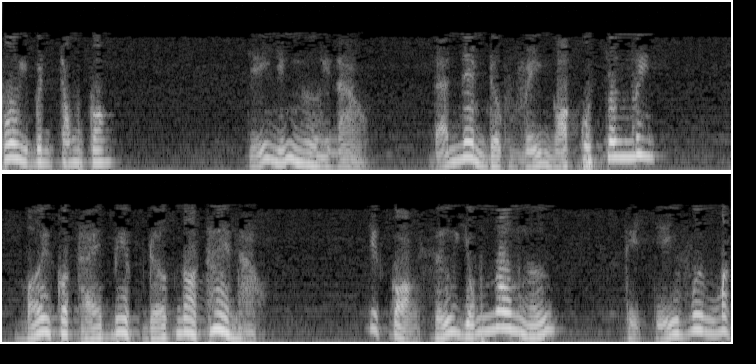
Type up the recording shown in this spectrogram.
phối bên trong con. Chỉ những người nào đã nếm được vị ngọt của chân lý mới có thể biết được nó thế nào chứ còn sử dụng ngôn ngữ thì chỉ vương mắc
